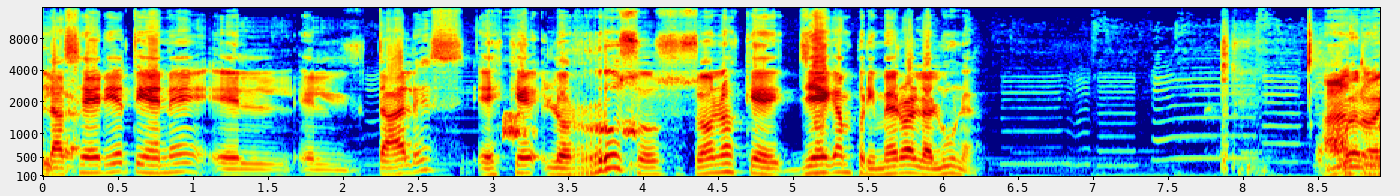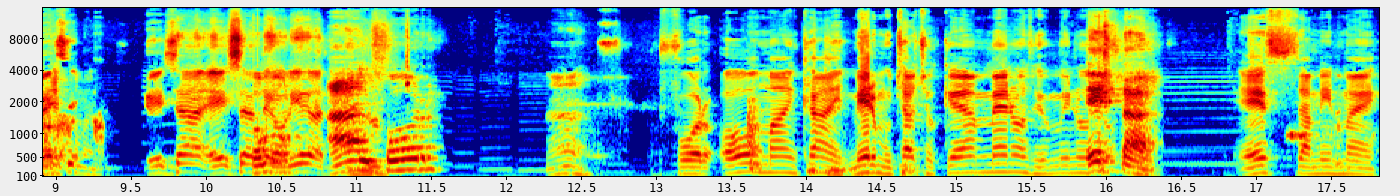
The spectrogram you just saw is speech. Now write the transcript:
la serie tiene el, el tales, es que los rusos son los que llegan primero a la luna. Ah, Bueno, ese- Esa, esa ¿Cómo? teoría. Alfor. Ah, For all mankind. Miren, muchachos, quedan menos de un minuto. esta. Esa misma es.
